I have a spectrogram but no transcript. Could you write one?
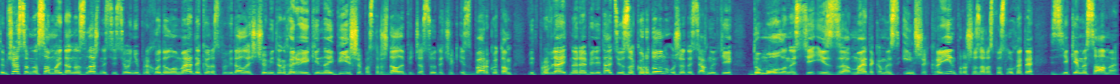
Тим часом на сам майдан незалежності сьогодні приходили медики, розповідали, що мітингарів, які найбільше постраждали під час сутичок із Беркутом, відправляють на реабілітацію за кордон. Уже досягнуті домовленості із медиками з інших країн. Прошу зараз послухати, з якими саме.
